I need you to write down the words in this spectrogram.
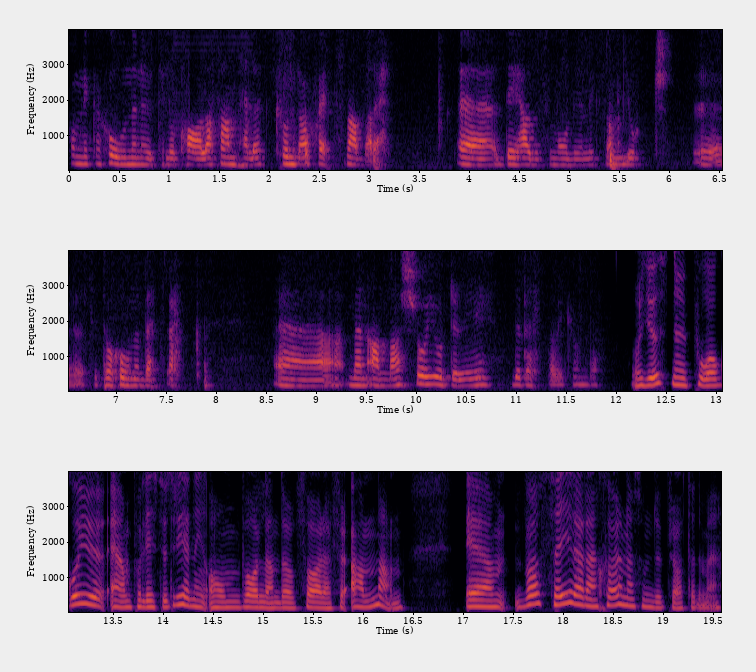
kommunikationen ut till lokala samhället kunde ha skett snabbare. Eh, det hade förmodligen liksom gjort eh, situationen bättre. Eh, men annars så gjorde vi det bästa vi kunde. Och just nu pågår ju en polisutredning om vållande av fara för annan. Eh, vad säger arrangörerna som du pratade med?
